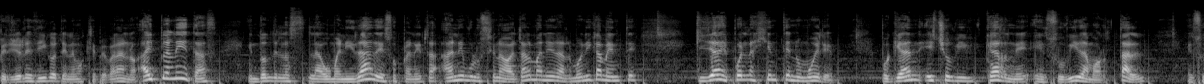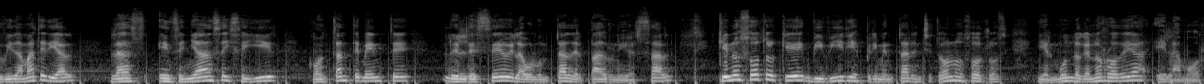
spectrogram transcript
Pero yo les digo, tenemos que prepararnos. Hay planetas en donde la humanidad de esos planetas han evolucionado de tal manera armónicamente que ya después la gente no muere, porque han hecho carne en su vida mortal, en su vida material, las enseñanzas y seguir constantemente el deseo y la voluntad del Padre Universal, que no es otro que vivir y experimentar entre todos nosotros y el mundo que nos rodea el amor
